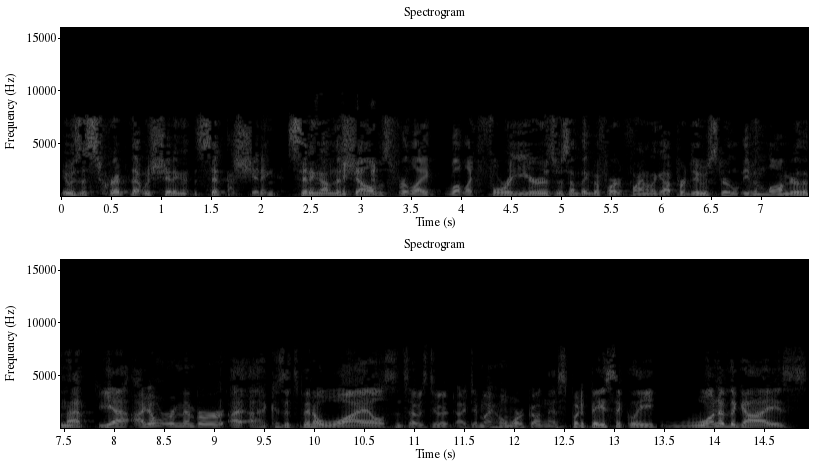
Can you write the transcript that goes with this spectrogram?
it was a script that was shitting, sit, shitting, sitting on the shelves for like, what, like four years or something before it finally got produced or even longer than that? Yeah, I don't remember, I, I, cause it's been a while since I was doing, I did my homework on this, but it basically one of the guys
